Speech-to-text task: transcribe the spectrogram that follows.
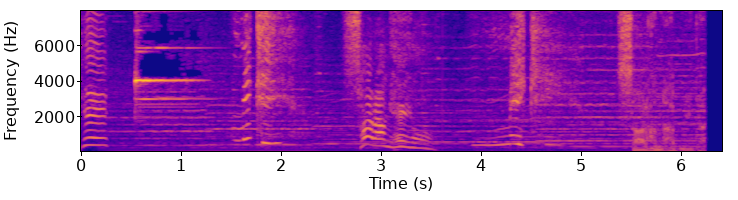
사랑해. 미키, 사랑해요. 미키. 사랑합니다.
